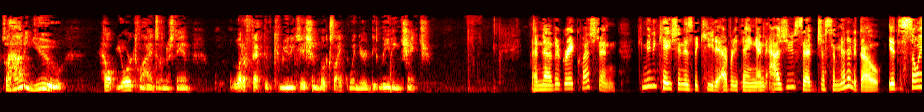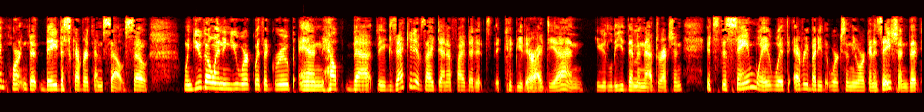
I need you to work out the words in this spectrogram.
So how do you help your clients understand what effective communication looks like when you're leading change Another great question. Communication is the key to everything. And as you said just a minute ago, it's so important that they discover it themselves. So when you go in and you work with a group and help that the executives identify that it could be their idea and you lead them in that direction. It's the same way with everybody that works in the organization that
